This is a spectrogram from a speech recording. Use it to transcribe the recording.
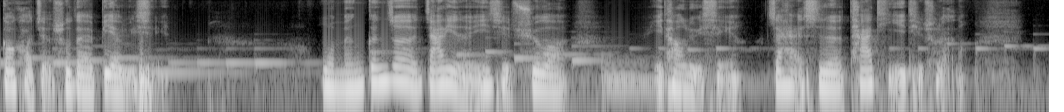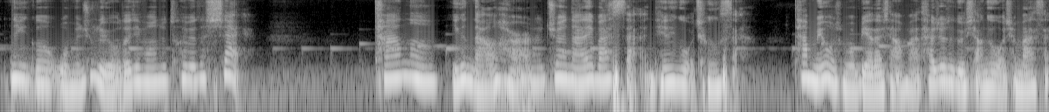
高考结束的毕业旅行。我们跟着家里人一起去了一趟旅行，这还是他提议提出来的。那个我们去旅游的地方就特别的晒，他呢一个男孩，他居然拿了一把伞，天天给我撑伞。他没有什么别的想法，他就是想给我撑把伞，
